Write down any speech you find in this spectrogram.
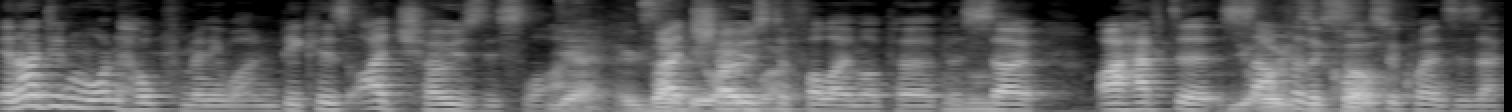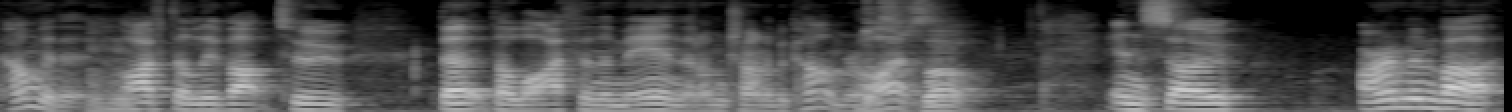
And I didn't want help from anyone because I chose this life. Yeah, exactly I chose to follow my purpose. So I have to it suffer the yourself. consequences that come with it. I have to live up to the, the life and the man that I'm trying to become, right? That's what's up. And so I remember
